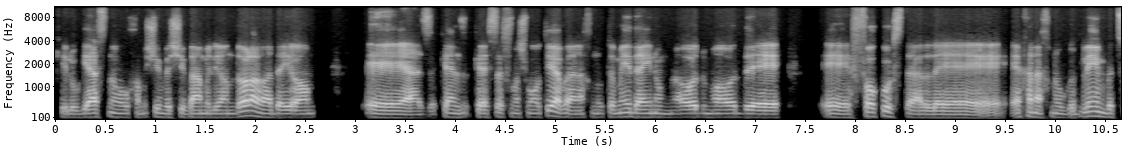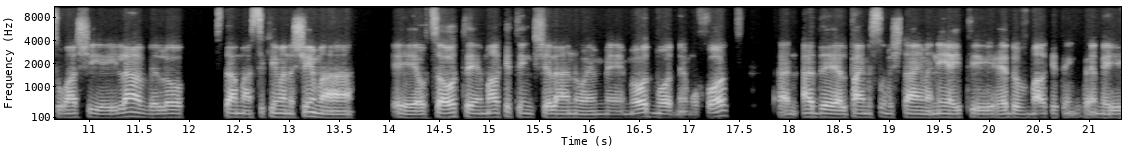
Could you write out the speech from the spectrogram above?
כאילו גייסנו 57 מיליון דולר עד היום, אה, אז זה כן כסף משמעותי, אבל אנחנו תמיד היינו מאוד מאוד focused אה, אה, על איך אנחנו גודלים בצורה שהיא יעילה ולא סתם מעסיקים אנשים, ההוצאות marketing שלנו הן מאוד מאוד נמוכות, עד 2022 אני הייתי Head of Marketing ואני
